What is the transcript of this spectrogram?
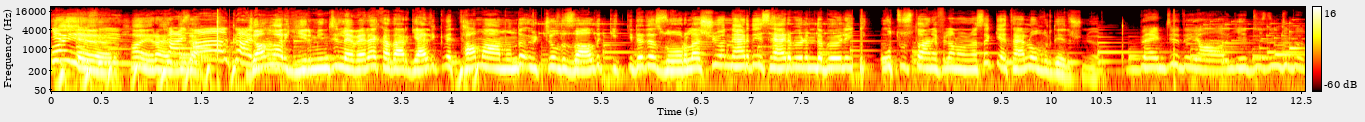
Hayır, gitmesin. hayır, hayır, güzel. Kaynağı kaynağı. Canlar 20. levele kadar geldik ve tamamında 3 yıldız aldık. Gitgide de zorlaşıyor. Neredeyse her bölümde böyle 30 tane falan oynasak yeterli olur diye düşünüyorum. Bence de ya 700. bölüm.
